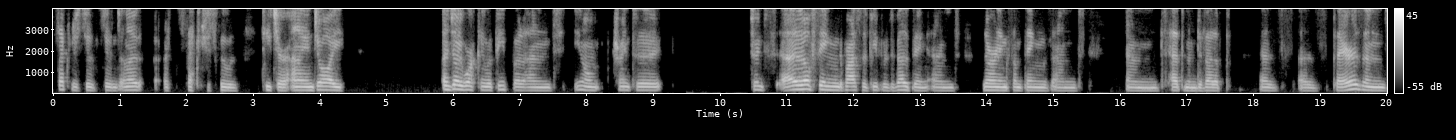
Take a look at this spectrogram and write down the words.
secondary school student, and I or secondary school teacher, and I enjoy enjoy working with people and you know trying to trying to I love seeing the process of people developing and learning some things and and helping them develop as as players and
